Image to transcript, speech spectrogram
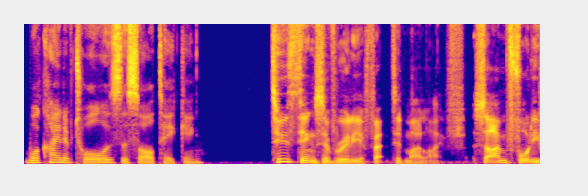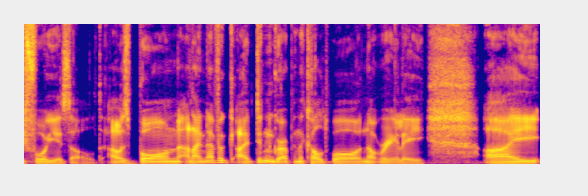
what kind of toll is this all taking? Two things have really affected my life. So I'm 44 years old. I was born and I never I didn't grow up in the Cold War, not really. I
